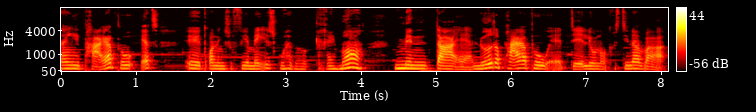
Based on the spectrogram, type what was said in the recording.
der egentlig peger på, at øh, dronning Sofia Amalie skulle have været grimmere, men der er noget, der peger på, at øh, Leonor Christina var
